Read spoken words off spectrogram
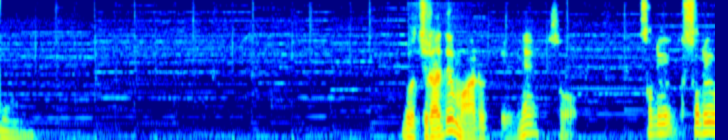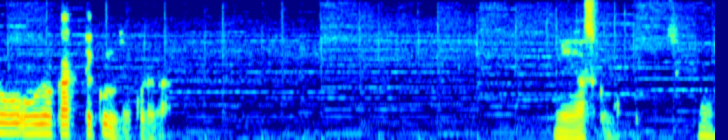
うん。どちらでもあるっていうね、そう。それ、それを分かってくるぞ、これが。見えやすくなってくるんですよね。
